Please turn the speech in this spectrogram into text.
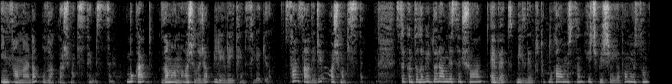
insanlardan uzaklaşmak istemişsin. Bu kart zamanla aşılacak bir evreyi temsil ediyor. Sen sadece aşmak iste. Sıkıntılı bir dönemdesin şu an. Evet bildiğin tutukluk almışsın. Hiçbir şey yapamıyorsun.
